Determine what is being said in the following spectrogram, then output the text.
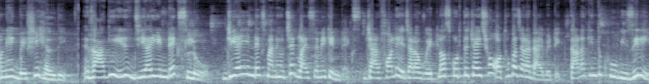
অনেক বেশি হেলদি। রাগির GI index low GI index মানে হচ্ছে গ্লাইসেমিক ইন্ডেক্স যার ফলে যারা ওয়েট লস করতে চাইছো অথবা যারা ডায়াবেটিক তারা কিন্তু খুব ইজিলি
